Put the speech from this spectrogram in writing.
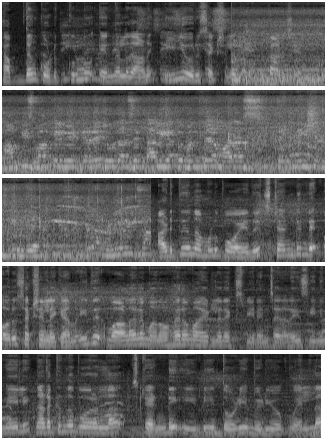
ശബ്ദം കൊടുക്കുന്നു എന്നുള്ളതാണ് ഈ ഒരു സെക്ഷനിൽ നമുക്ക് കാണിച്ചു തരുന്നത്. അടുത്തത് നമ്മൾ പോയത് സ്റ്റണ്ടിന്റെ ഒരു സെക്ഷനിലേക്കാണ്. ഇത് വളരെ മനോഹരമായിട്ടുള്ള ഒരു എക്സ്പീരിയൻസ് ആയിരുന്നു. അതായത് സിനിമയിൽ നടക്കുന്ന പോലുള്ള സ്റ്റണ്ട് ഇടിയും തൊഴിയും വെടിവെപ്പും എല്ലാ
